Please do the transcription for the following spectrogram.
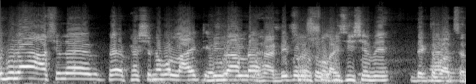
এগুলা আসলে ফ্যাশনেবল লাইট এগুলা আমরা হ্যাঁ, শোপিস হিসেবে দেখতে হ্যাঁ, পাচ্ছেন।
